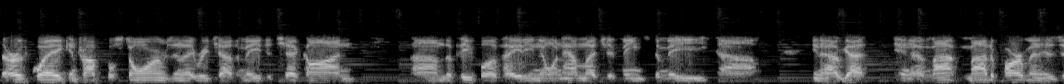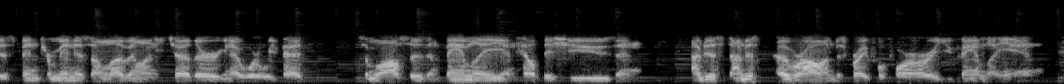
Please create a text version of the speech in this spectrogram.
the earthquake and tropical storms, and they reach out to me to check on um, the people of Haiti, knowing how much it means to me. Um, you know, I've got, you know, my, my department has just been tremendous on loving on each other, you know, where we've had some losses in family and health issues. And I'm just, I'm just overall, I'm just grateful for our ORAU family. And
